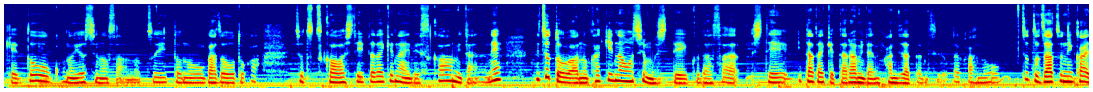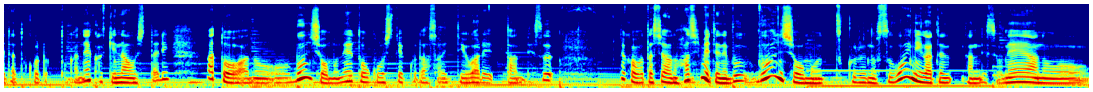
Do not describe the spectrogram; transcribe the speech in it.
けどこの吉野さんのツイートの画像とかちょっと使わせていただけないですか？みたいなね。でちょっとあの書き直しもしてくださしていただけたらみたいな感じだったんですよ。だからあのちょっと雑に書いたところとかね書き直したりあとあの文章もね投稿してくださいって言われたんです。だから私あの初めてね文章も作るのすごい苦手なんですよね。あの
